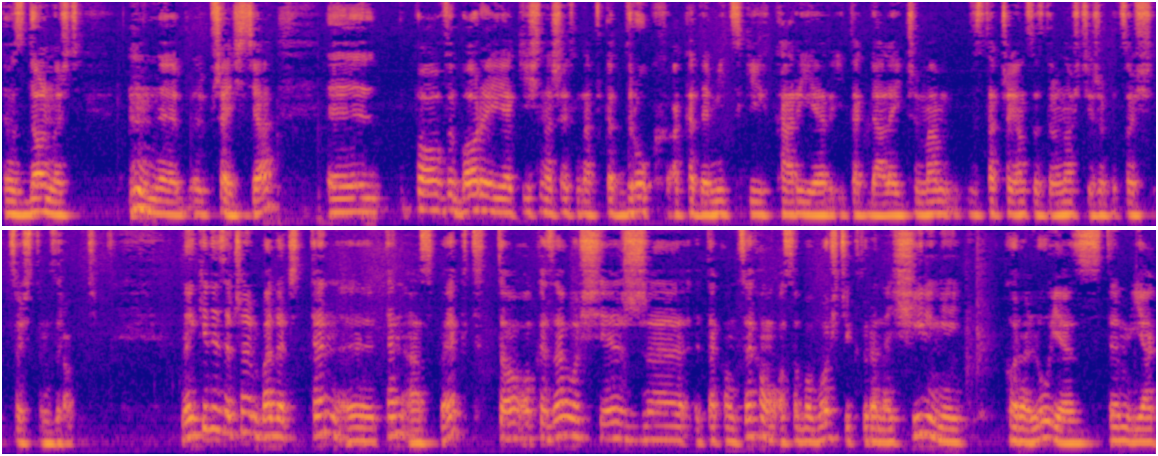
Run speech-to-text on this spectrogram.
tę zdolność przejścia, y, po wybory jakichś naszych na przykład dróg akademickich, karier i tak dalej, czy mam wystarczające zdolności, żeby coś, coś z tym zrobić. No i kiedy zacząłem badać ten, e, ten aspekt, to okazało się, że taką cechą osobowości, która najsilniej koreluje z tym, jak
